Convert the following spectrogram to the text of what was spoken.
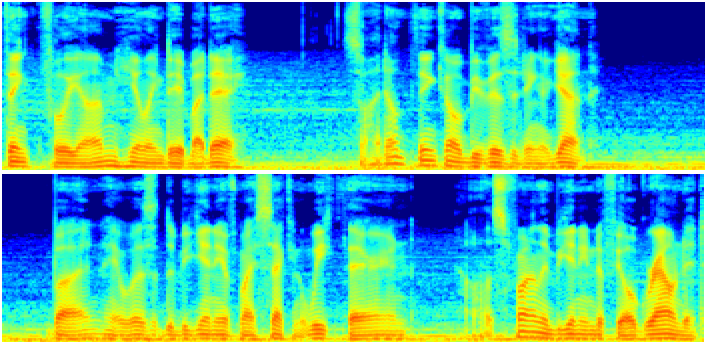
Thankfully, I'm healing day by day, so I don't think I'll be visiting again. But it was at the beginning of my second week there, and I was finally beginning to feel grounded.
